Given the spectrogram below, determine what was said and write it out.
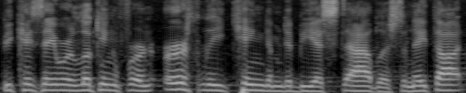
because they were looking for an earthly kingdom to be established. And they thought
